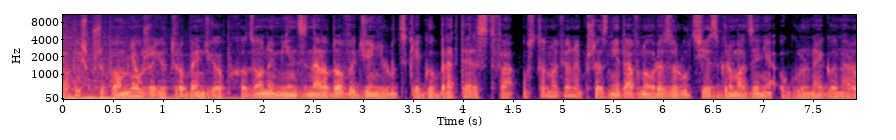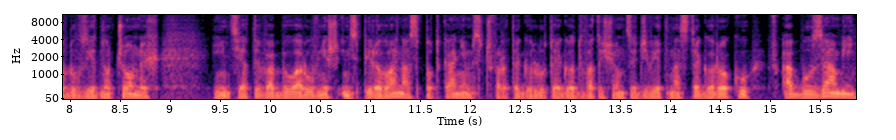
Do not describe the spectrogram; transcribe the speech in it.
Papież przypomniał, że jutro będzie obchodzony Międzynarodowy Dzień Ludzkiego Braterstwa, ustanowiony przez niedawną rezolucję Zgromadzenia Ogólnego Narodów Zjednoczonych. Inicjatywa była również inspirowana spotkaniem z 4 lutego 2019 roku w Abu Zabi,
